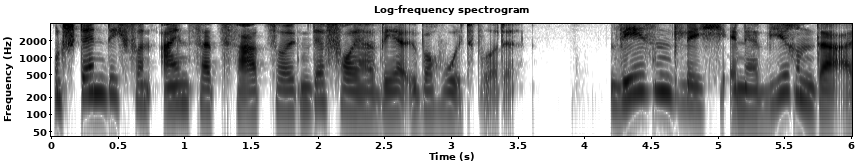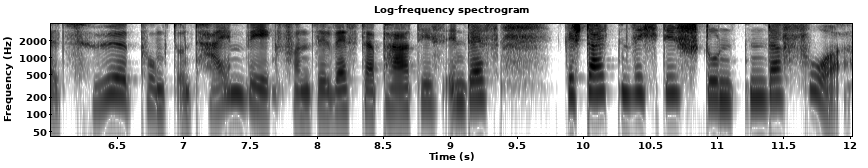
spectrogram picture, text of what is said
und ständig von Einsatzfahrzeugen der Feuerwehr überholt wurde. Wesentlich enervierender als Höhepunkt und Heimweg von Silvesterpartys indes gestalten sich die Stunden davor.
